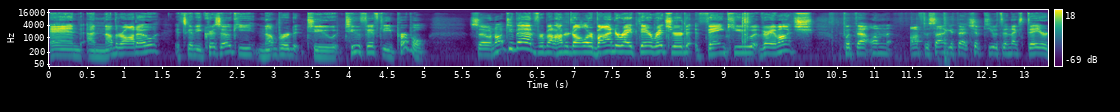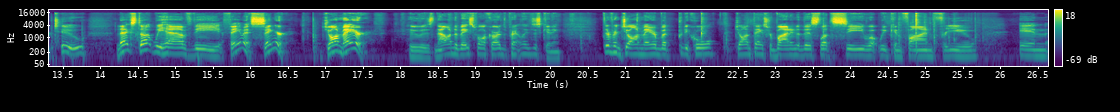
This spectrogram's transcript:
And another auto, it's going to be Chris Oakey, numbered to 250 purple. So not too bad for about a $100 binder right there. Richard, thank you very much. Put that one off the side and get that shipped to you within the next day or two. Next up, we have the famous singer, John Mayer, who is now into baseball cards, apparently. Just kidding. Different John Mayer, but pretty cool. John, thanks for buying into this. Let's see what we can find for you in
